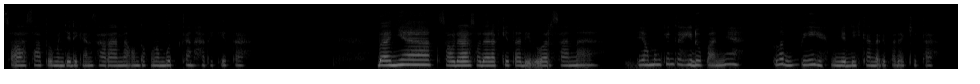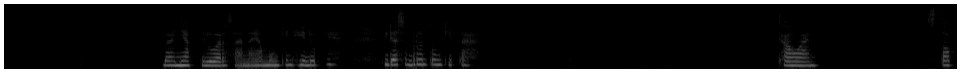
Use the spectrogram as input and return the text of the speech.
salah satu menjadikan sarana untuk melembutkan hati kita. Banyak saudara-saudara kita di luar sana yang mungkin kehidupannya lebih menyedihkan daripada kita banyak di luar sana yang mungkin hidupnya tidak seberuntung kita. Kawan, stop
